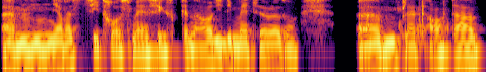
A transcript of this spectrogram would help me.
Ähm, ja, was Zitrusmäßiges, genau, die Limette oder so, ähm, bleibt auch da.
